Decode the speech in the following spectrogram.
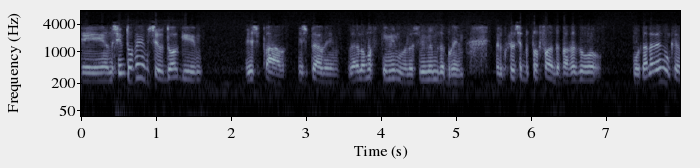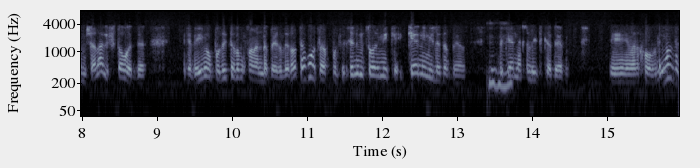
אה, אנשים טובים שדואגים, יש פער, יש פערים, לא מסכימים אבל יושבים ומדברים. ואני חושב שבסוף הדבר הזה מוטל עלינו כממשלה לפתור את זה. ואם האופוזיציה לא מוכנה לדבר, זה לא תירוץ, אנחנו צריכים למצוא עם מי, כן עם מי לדבר, וכן איך להתקדם. ואנחנו עובדים על זה,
